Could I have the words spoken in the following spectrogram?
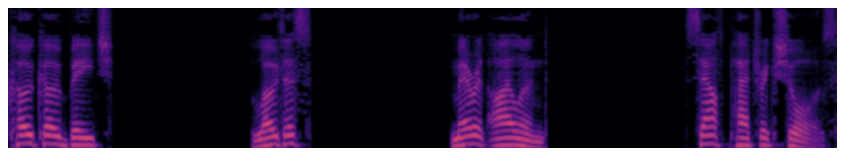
Cocoa Beach Lotus Merritt Island South Patrick Shores.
